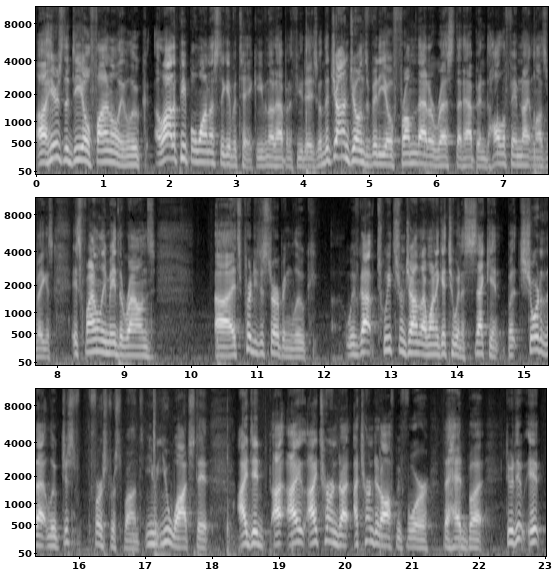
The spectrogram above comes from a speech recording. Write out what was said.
Uh, here's the deal, finally, Luke. A lot of people want us to give a take, even though it happened a few days ago. The Jon Jones video from that arrest that happened, Hall of Fame night in Las Vegas, it's finally made the rounds. Uh, it's pretty disturbing, Luke. We've got tweets from Jon that I want to get to in a second, but short of that, Luke, just first response. You you watched it. I did. I I, I turned I, I turned it off before the headbutt, dude. It, it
